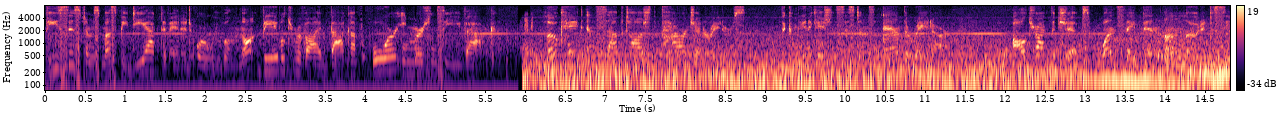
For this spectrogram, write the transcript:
These systems must be deactivated or we will not be able to provide backup or emergency evac. Locate and sabotage the power generators, the communication systems, and the radar. I'll track the chips once they've been unloaded to see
